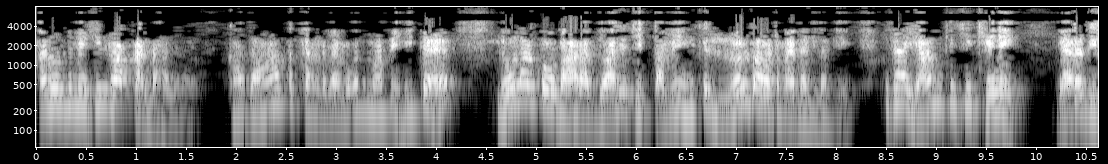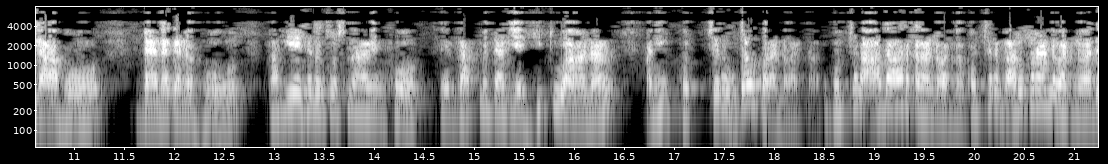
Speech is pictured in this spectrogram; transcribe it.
අනුන්ට මේ සිල් රැකන්න හදනවා. කදාක කරන්න බෑ මොකද මගේ හිත ලෝලංකෝ බහරද්වාජ චිත්ත මේ හිත ලොල් බවටමයි බැඳිලා තියෙන්නේ. නිසා යම් කිසි කෙනෙක් වැරදිලා හෝ දැනගෙන හෝ පරිේශන තෘෂ්ණාවෙන් හෝ මේ භ්‍රමචර්ය හිතුවා නම් අනික කොච්චර උදව් කරන්න වටනවද කොච්චර ආධාර කරන්න වටනවද කොච්චර ගරු කරන්න වටනවද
